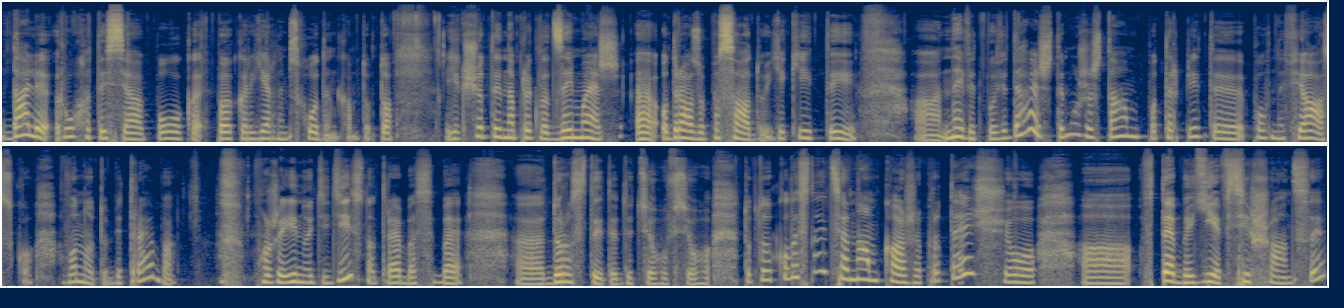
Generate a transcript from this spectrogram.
Далі рухатися по, по кар'єрним сходинкам. Тобто, якщо ти, наприклад, займеш е, одразу посаду, якій ти не відповідаєш, ти можеш там потерпіти повне фіаско. Воно тобі треба. Може, іноді дійсно треба себе е, доростити до цього всього. Тобто, колесниця нам каже про те, що в тебе є всі шанси.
